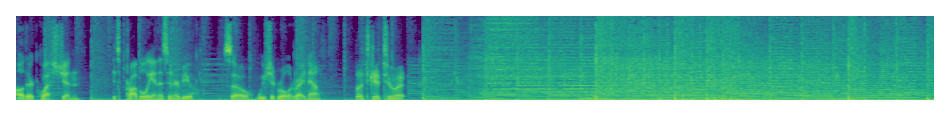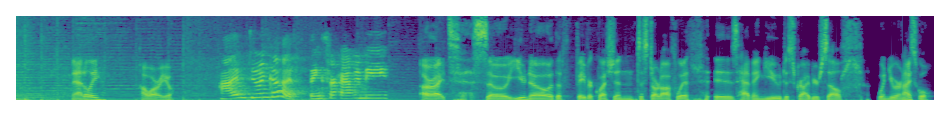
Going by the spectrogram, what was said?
other question, it's probably in this interview. So we should roll it right now. Let's get to it. Natalie, how are you? I'm doing good. Thanks for having me. All right. So, you know, the favorite question to start off with is having you describe yourself when you were in high school.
